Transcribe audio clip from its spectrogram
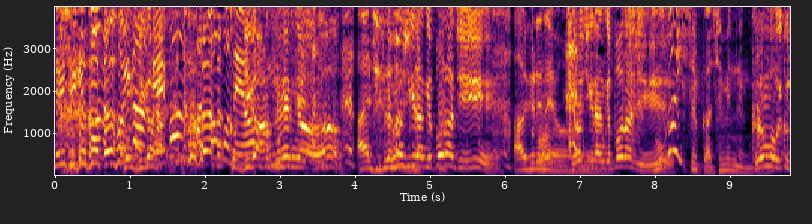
네, 되게 뻔, 저희가 네가- 매번 봤던 거네요. 네가 알아서 해 그냥. 아, 죄송합니다. 결혼식이라는 게 뻔하지. 아, 그러네요. 어? 결혼식이라는 게 뻔하지. 뭐가 있을까 재밌는 거. 그런 거 있고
